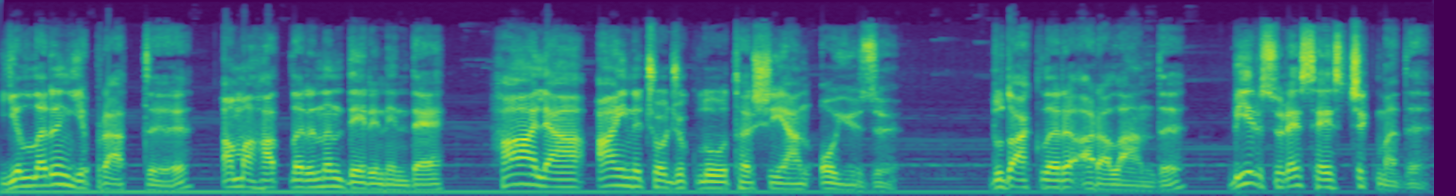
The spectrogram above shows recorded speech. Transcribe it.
Yılların yıprattığı ama hatlarının derininde hala aynı çocukluğu taşıyan o yüzü. Dudakları aralandı, bir süre ses çıkmadı.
